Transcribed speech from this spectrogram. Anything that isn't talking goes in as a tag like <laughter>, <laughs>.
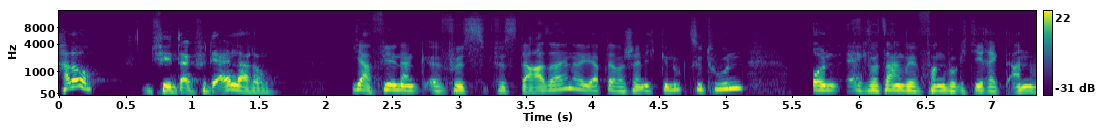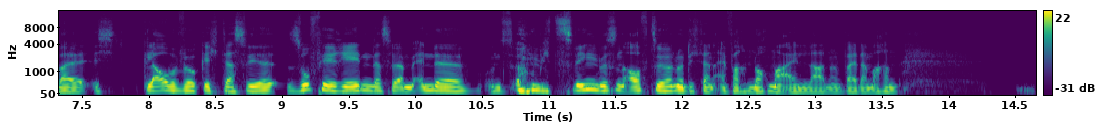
Hallo, vielen Dank für die Einladung. Ja, vielen Dank äh, fürs, fürs Dasein. Ihr habt ja wahrscheinlich genug zu tun. Und ich würde sagen, wir fangen wirklich direkt an, weil ich glaube wirklich, dass wir so viel reden, dass wir am Ende uns <laughs> irgendwie zwingen müssen aufzuhören und dich dann einfach nochmal einladen und weitermachen.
